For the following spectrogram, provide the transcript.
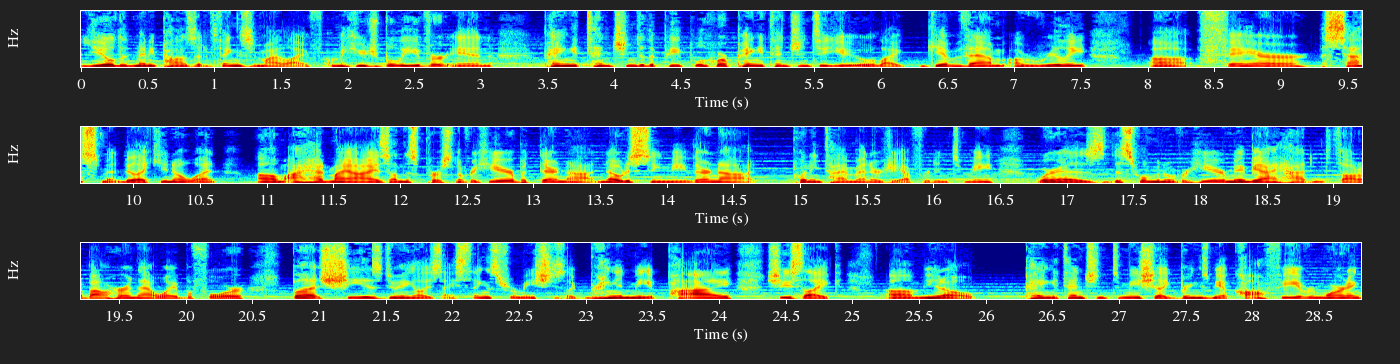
yielded many positive things in my life. I'm a huge believer in paying attention to the people who are paying attention to you. Like, give them a really uh, fair assessment. Be like, you know what? Um, I had my eyes on this person over here, but they're not noticing me. They're not putting time, energy, effort into me. Whereas this woman over here, maybe I hadn't thought about her in that way before, but she is doing all these nice things for me. She's like bringing me a pie. She's like, um, you know, paying attention to me. She like brings me a coffee every morning,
